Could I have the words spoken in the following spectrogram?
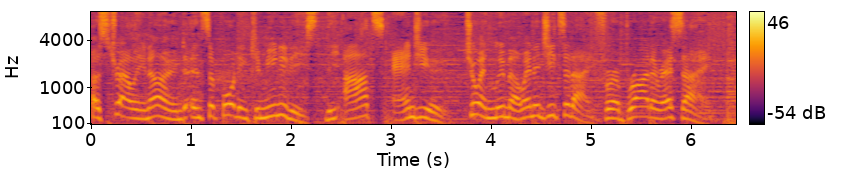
Australian owned and supporting communities, the arts, and you. Join Lumo Energy today for a brighter SA.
